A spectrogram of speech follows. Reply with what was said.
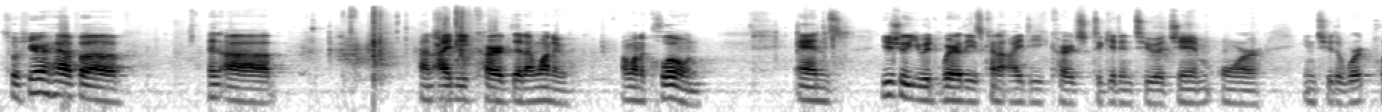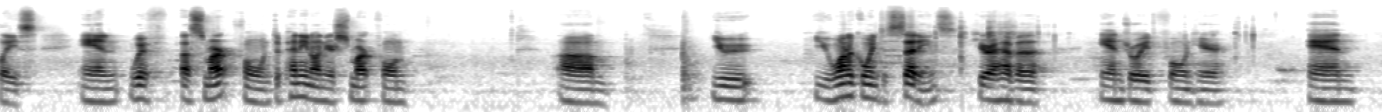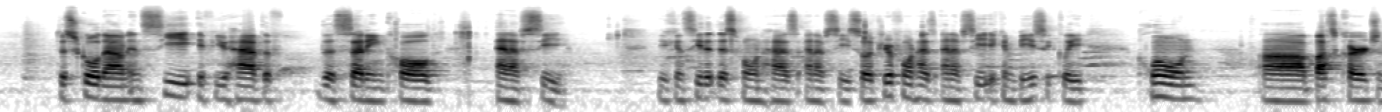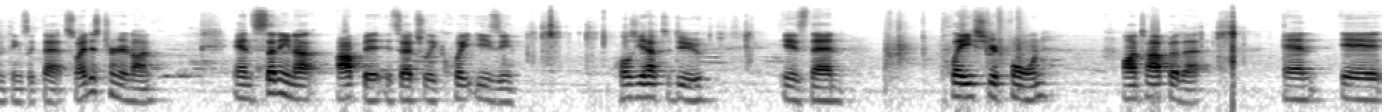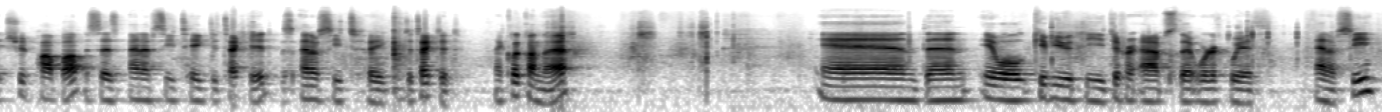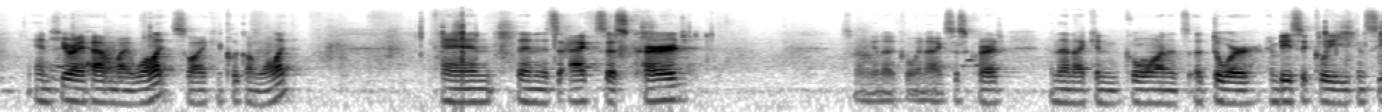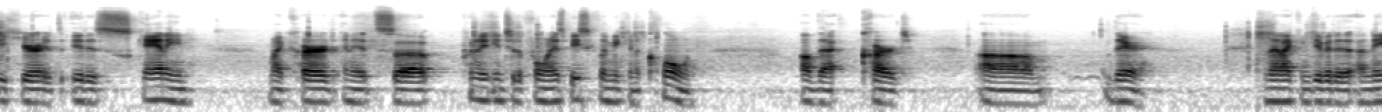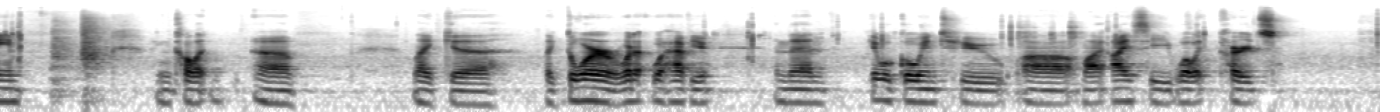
So here I have uh, an uh, an ID card that I want to I want to clone, and usually you would wear these kind of ID cards to get into a gym or into the workplace. And with a smartphone, depending on your smartphone, um, you you want to go into settings. Here I have a Android phone here, and to scroll down and see if you have the the setting called NFC. You can see that this phone has NFC. So if your phone has NFC, it can basically clone uh, bus cards and things like that. So I just turn it on. And setting up, it is actually quite easy. All you have to do is then place your phone on top of that and it should pop up. It says NFC tag detected. It's NFC tag detected. I click on that and then it will give you the different apps that work with NFC and here I have my wallet so I can click on wallet and then it's access card so I'm gonna go in access card and then I can go on it's a door and basically you can see here it, it is scanning my card and it's uh, putting it into the phone. It's basically making a clone of that card um, there. And then I can give it a, a name. I can call it uh, like uh, like door or what what have you. And then it will go into uh, my IC wallet cards.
